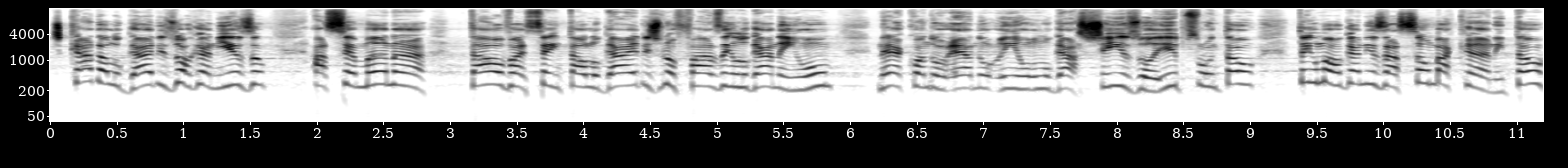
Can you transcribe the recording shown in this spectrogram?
de cada lugar, eles organizam. A semana tal vai ser em tal lugar, eles não fazem em lugar nenhum, né? quando é no, em um lugar X ou Y. Então, tem uma organização bacana. Então,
